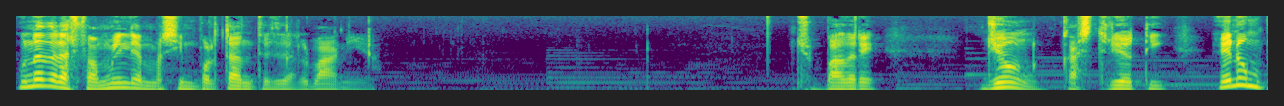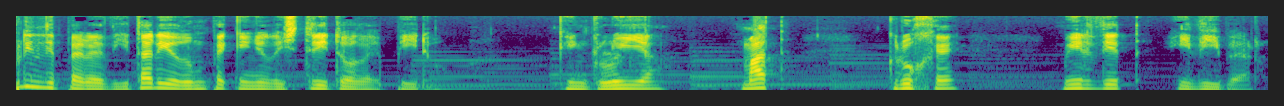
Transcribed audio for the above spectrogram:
una de las familias más importantes de Albania. Su padre, John Castriotti, era un príncipe hereditario de un pequeño distrito de Epiro, que incluía Mat, Kruge, Mirdit y Diver.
